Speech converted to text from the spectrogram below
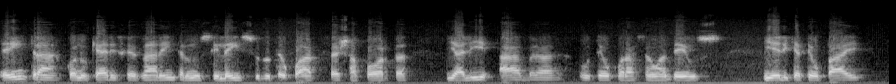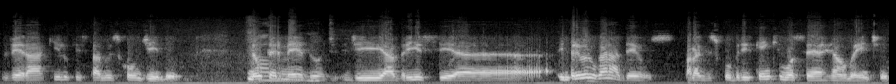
entra, quando queres rezar, entra no silêncio do teu quarto, fecha a porta e ali abra o teu coração a Deus. E Ele que é teu Pai verá aquilo que está no escondido. Não ter medo de, de abrir-se, uh, em primeiro lugar, a Deus, para descobrir quem que você é realmente.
